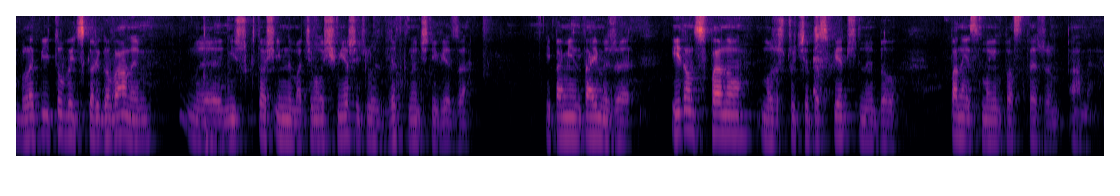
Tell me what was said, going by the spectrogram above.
bo lepiej tu być skorygowanym, e, niż ktoś inny ma cię ośmieszyć lub wytknąć niewiedzę. I pamiętajmy, że idąc w Panu możesz czuć się bezpieczny, bo Pan jest moim pasterzem. Amen.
